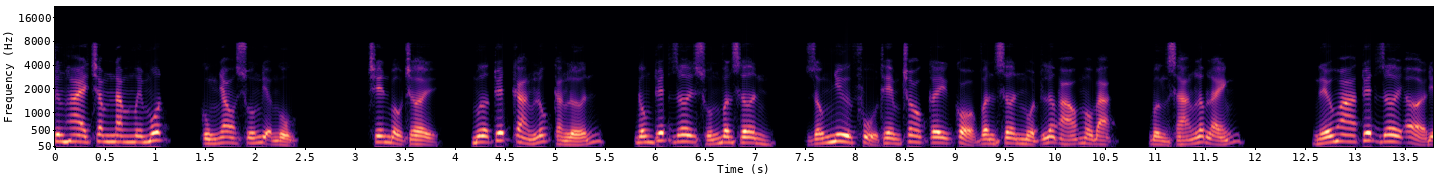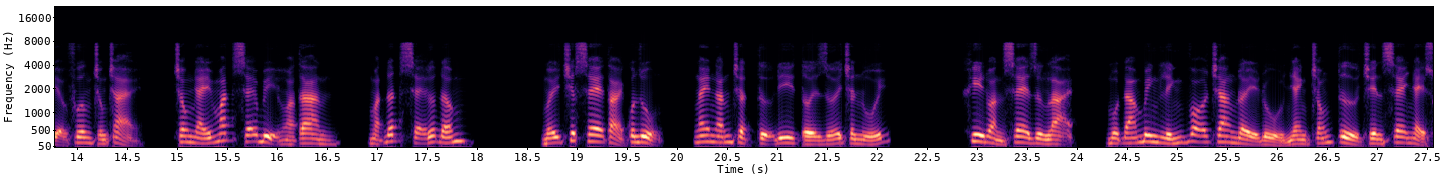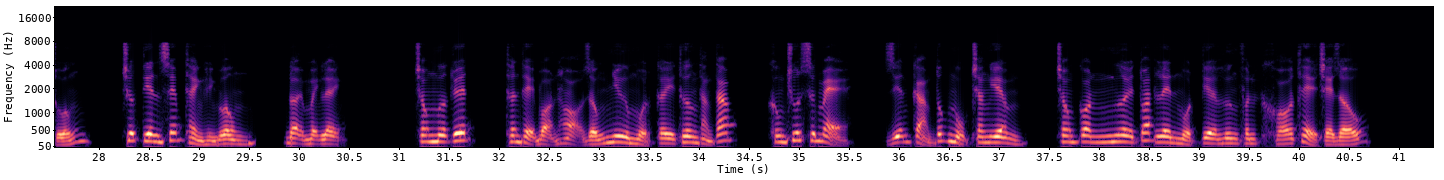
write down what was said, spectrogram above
chương 251, cùng nhau xuống địa ngục. Trên bầu trời, mưa tuyết càng lúc càng lớn, đông tuyết rơi xuống vân sơn, giống như phủ thêm cho cây cỏ vân sơn một lớp áo màu bạc, bừng sáng lấp lánh. Nếu hoa tuyết rơi ở địa phương trống trải, trong nháy mắt sẽ bị hòa tan, mặt đất sẽ ướt đẫm. Mấy chiếc xe tải quân dụng, ngay ngắn trật tự đi tới dưới chân núi. Khi đoàn xe dừng lại, một đám binh lính võ trang đầy đủ nhanh chóng từ trên xe nhảy xuống, trước tiên xếp thành hình vông, đợi mệnh lệnh. Trong mưa tuyết, thân thể bọn họ giống như một cây thương thẳng tắp, không chút sức mẻ, diễn cảm túc mục trang nghiêm, trong con ngươi toát lên một tia hưng phấn khó thể che giấu.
